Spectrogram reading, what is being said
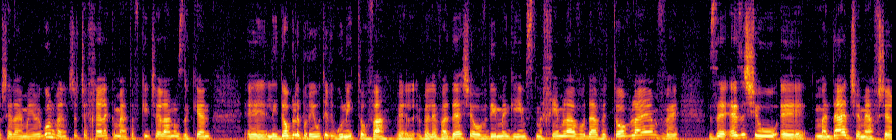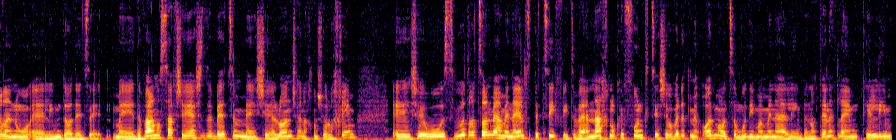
שלהם מהארגון, ואני חושבת שחלק מהתפקיד שלנו זה כן לדאוג לבריאות ארגונית טובה, ולוודא שעובדים מגיעים שמחים לעבודה וטוב להם, וזה איזשהו מדד שמאפשר לנו למדוד את זה. דבר נוסף שיש זה בעצם שאלון שאנחנו שולחים. שהוא שביעות רצון מהמנהל ספציפית, ואנחנו כפונקציה שעובדת מאוד מאוד צמוד עם המנהלים ונותנת להם כלים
